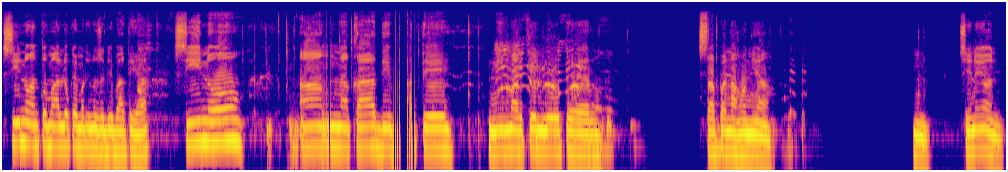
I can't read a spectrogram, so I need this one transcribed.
Sino ang tumalo kay Martin Luther sa debate ha? Sino ang nakadebate ni Martin Luther sa panahon niya? Hmm. Sino yon?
